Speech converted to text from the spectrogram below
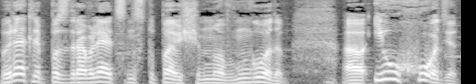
вряд ли поздравляет с наступающим Новым годом. Э, и уходит.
